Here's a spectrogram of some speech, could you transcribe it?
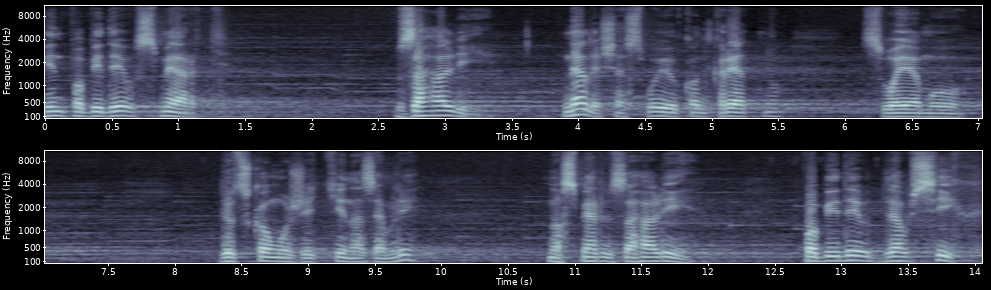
Він побідив смерть взагалі, не лише свою конкретну, своєму людському житті на землі, але смерть взагалі побідив для всіх.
